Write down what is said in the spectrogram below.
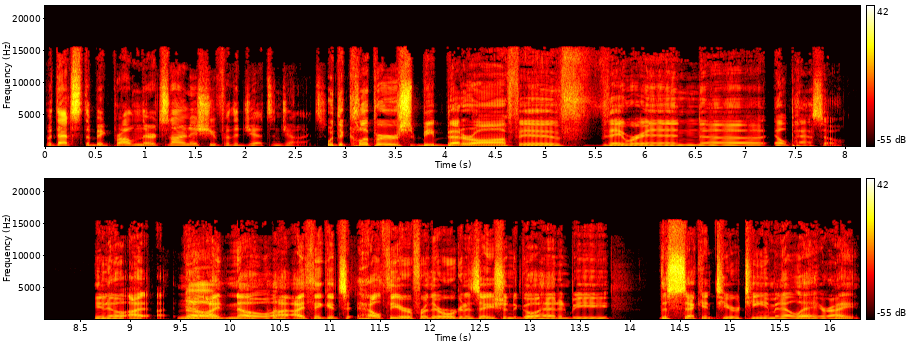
But that's the big problem there. It's not an issue for the Jets and Giants. Would the Clippers be better off if they were in uh, El Paso? You know, I I- you know, No. I know. I, I think it's healthier for their organization to go ahead and be the second tier team in LA, right?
